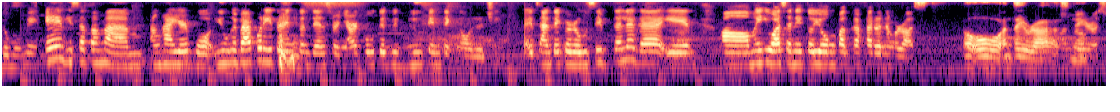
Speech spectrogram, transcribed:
dumumi. And isa pa, ma'am, ang Hire po, yung evaporator and condenser niya are coated with bluefin technology. It's anti-corrosive talaga and uh, may iwasan nito yung pagkakaroon ng rust. Oo, anti-rust. no? Anti-rust.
